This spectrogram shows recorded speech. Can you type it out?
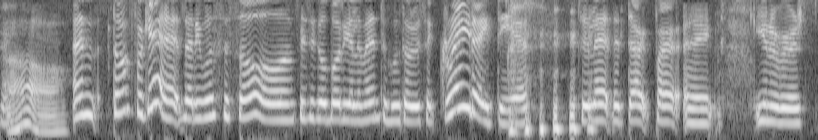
Right? Oh. And don't forget that it was the soul and physical body elemental who thought it was a great idea to let the dark part uh, universe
